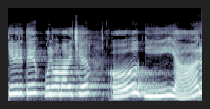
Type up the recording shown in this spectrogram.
કેવી રીતે બોલવામાં આવે છે? અ ગીયા ર.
